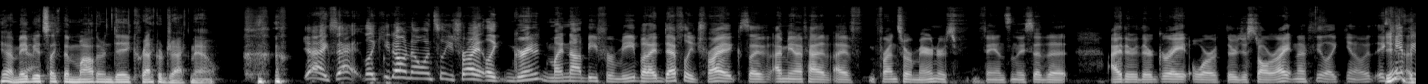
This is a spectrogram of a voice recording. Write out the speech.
Yeah, maybe Yeah. it's like the modern day Cracker Jack now. Yeah, exactly. Like you don't know until you try it. Like, granted, it might not be for me, but I'd definitely try it because I've. I mean, I've had I have friends who are Mariners fans, and they said that either they're great or they're just all right. And I feel like you know, it, it Yeah. can't be.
